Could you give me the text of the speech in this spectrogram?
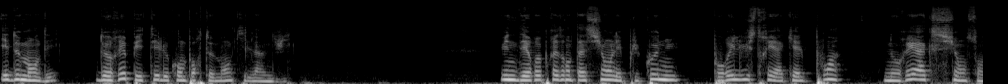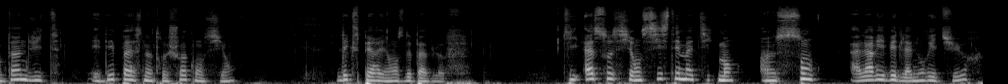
et demander de répéter le comportement qui l'induit. Une des représentations les plus connues pour illustrer à quel point nos réactions sont induites et dépassent notre choix conscient l'expérience de Pavlov, qui, associant systématiquement un son à l'arrivée de la nourriture,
